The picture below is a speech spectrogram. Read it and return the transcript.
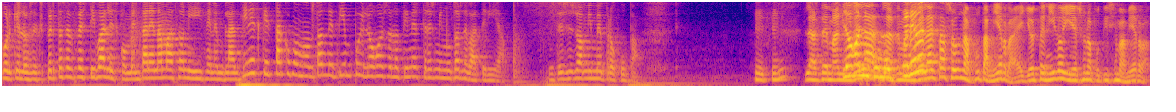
porque los expertos en festivales comentan en Amazon y dicen en plan, tienes que estar como un montón de tiempo y luego solo tienes tres minutos de batería. Entonces eso a mí me preocupa. Uh -huh. Las de manivela, Luego, las de manivela estas son una puta mierda, ¿eh? Yo he tenido y es una putísima mierda.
